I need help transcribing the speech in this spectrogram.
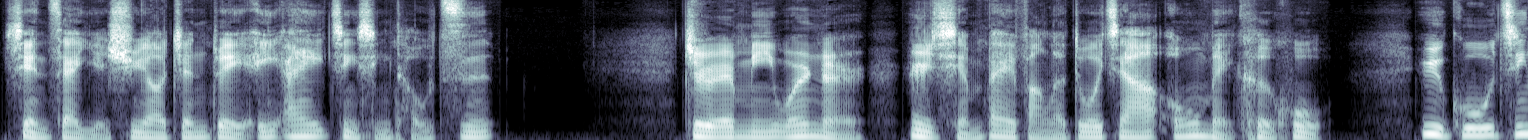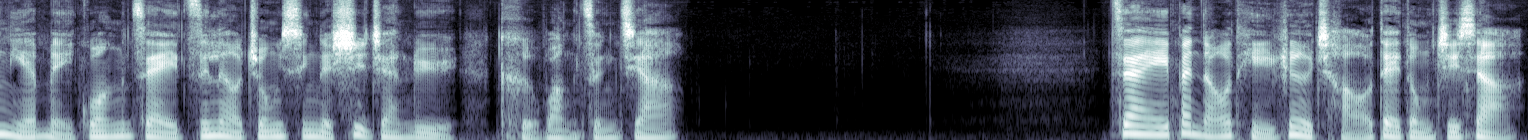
现在也需要针对 AI 进行投资。Jeremy Werner 日前拜访了多家欧美客户，预估今年美光在资料中心的市占率可望增加。在半导体热潮带动之下，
